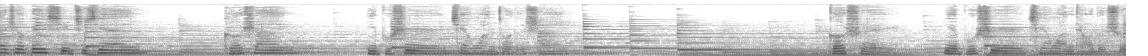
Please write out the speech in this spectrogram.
在这悲喜之间，隔山已不是千万座的山，隔水也不是千万条的水。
